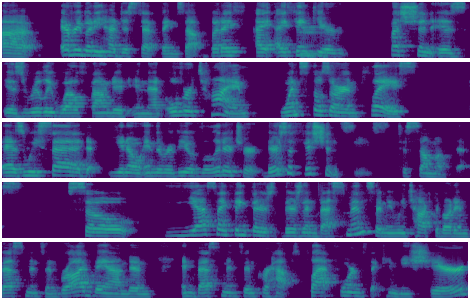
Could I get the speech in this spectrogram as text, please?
uh, everybody had to set things up. But I, I, I think Mm-hmm. your question is, is really well founded in that over time, once those are in place, as we said, you know, in the review of the literature, there's efficiencies to some of this. So yes, I think there's there's investments. I mean, we talked about investments in broadband and investments in perhaps platforms that can be shared,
